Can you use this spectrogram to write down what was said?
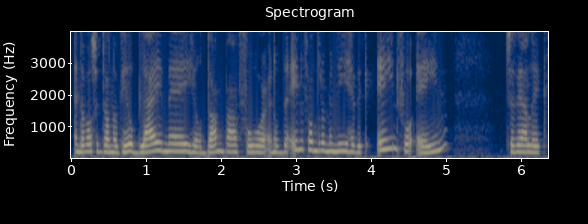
En daar was ik dan ook heel blij mee, heel dankbaar voor. En op de een of andere manier heb ik één voor één, terwijl ik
